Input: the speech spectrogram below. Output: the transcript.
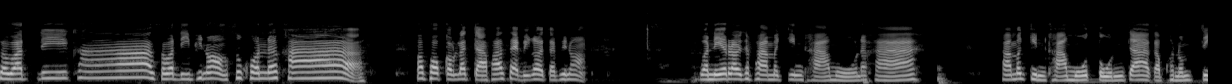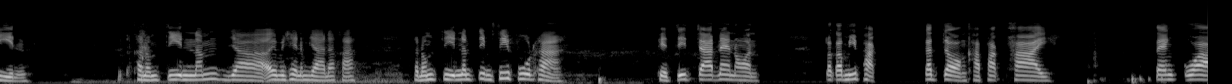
สวัสดีค่ะ สวัสดีพี่น้องทุกคนเลยค่ะมาพบกับรัจจาพาแซบอีกแล้วจ้ะพี่น้อง วันนี้เราจะพามากินขาหมูนะคะ พามากินขาหมูตุ๋นจ้ากับขนมจีน ขนมจีนน้ำยา เอ้ยไม่ใช่น้ำยานะคะ ขนมจีนน้ำจิ้มซีฟู้ดค่ะ เผ็ดจี๊ดจ๊าดแน่นอน แล้วก็มีผักกระจองค่ะ ผักพาย แตงกวา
